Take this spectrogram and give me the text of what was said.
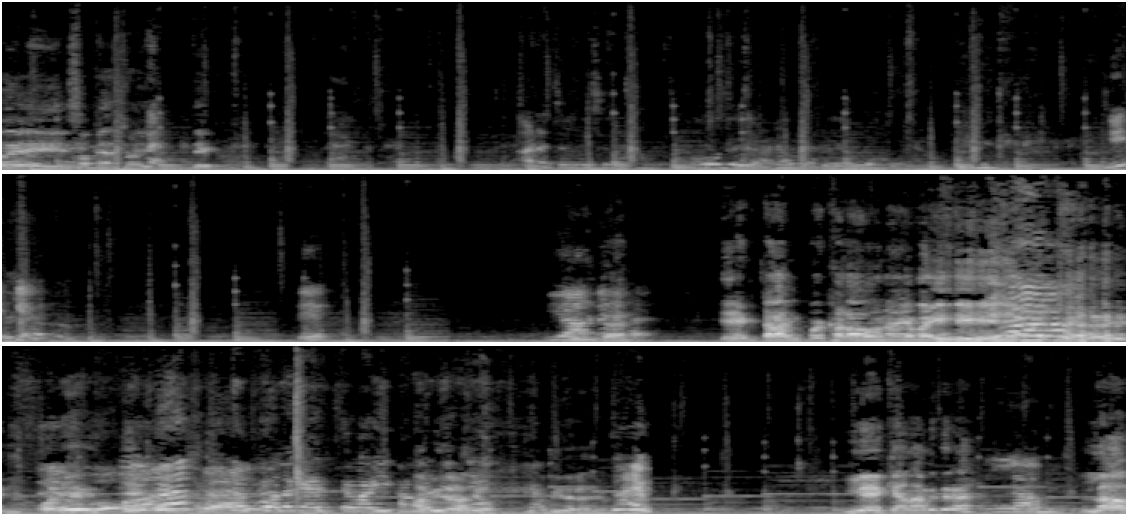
ओए सौम्या चॉइस देख। ये क्या है? क्या है? है। एक टांग पर खड़ा होना है भाई। और ये इधर आ जाओ इधर आ जाओ। ये क्या नाम है तेरा? लव। लव।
